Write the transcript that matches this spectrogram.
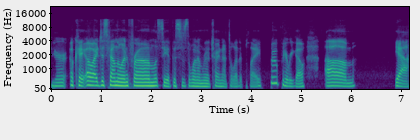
Here. Okay. Oh, I just found the one from, let's see if this is the one I'm going to try not to let it play. Boop. Here we go. Um, yeah.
